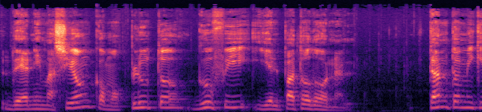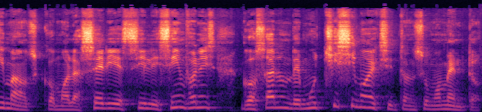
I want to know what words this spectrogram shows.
de animación como Pluto, Goofy y el Pato Donald. Tanto Mickey Mouse como la serie Silly Symphonies gozaron de muchísimo éxito en su momento,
